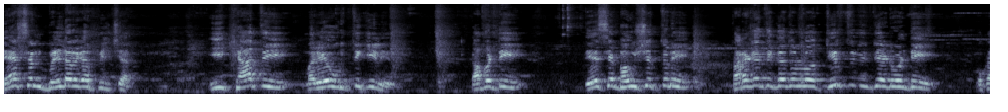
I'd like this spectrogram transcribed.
నేషన్ బిల్డర్గా పిలిచారు. ఈ ఖ్యాతి మరే వృత్తికి లేదు. కాబట్టి దేశ భవిష్యత్తుని తరగతి గదుల్లో తీర్చిదిద్దేటువంటి ఒక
